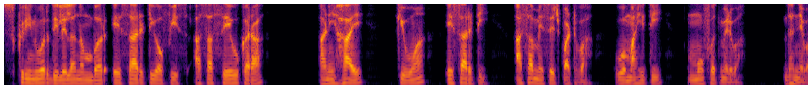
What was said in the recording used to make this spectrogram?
स्क्रीनवर दिलेला number S R T office असा सेव्ह करा आणि हाय किंवा एस आर टी असा मेसेज पाठवा व माहिती मोफत मिळवा. धन्यवाद.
